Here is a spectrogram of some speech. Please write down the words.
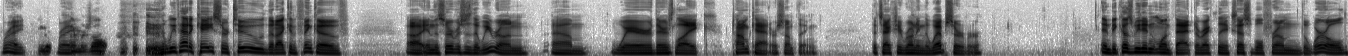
Right. right. Same result. We've had a case or two that I can think of uh, in the services that we run um, where there's like Tomcat or something that's actually running the web server. And because we didn't want that directly accessible from the world,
